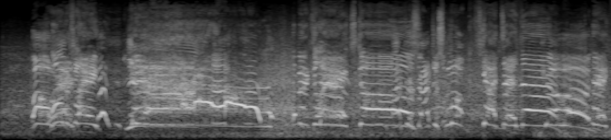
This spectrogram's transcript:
Oh, oh McLean! Yeah! McLean scores! I just, I just looked. Get in there! Come on! It's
